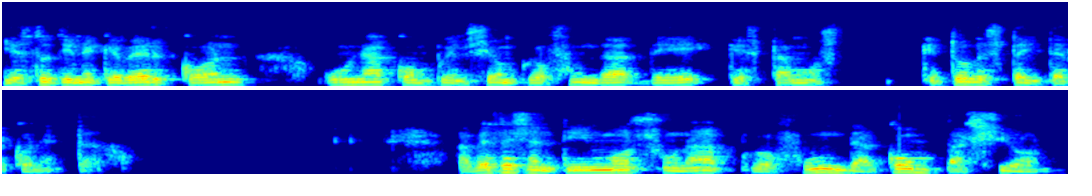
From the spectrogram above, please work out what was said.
Y esto tiene que ver con una comprensión profunda de que estamos, que todo está interconectado. A veces sentimos una profunda compasión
